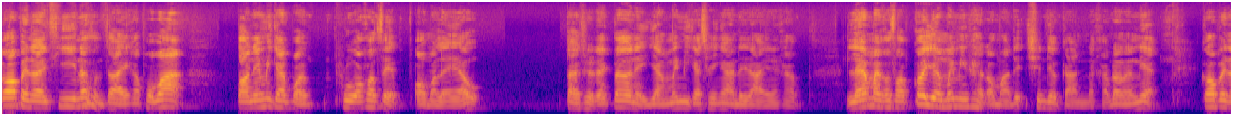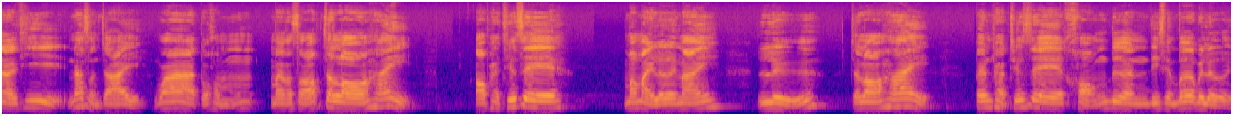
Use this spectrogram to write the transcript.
ก็เป็นอะไรที่น่าสนใจครับ เพราะว่าตอนนี้มีการปล่อย Proof of Concept ออกมาแล้ว แต่ Threat Actor เนี่ยยังไม่มีการใช้งานใดๆนะครับ และ Microsoft ก็ยังไม่มี patch ออกมาเช่นเดียวกันนะครับ ดังนั้นเนี่ยก็เป็นอะไรที่น่าสนใจว่าตัวของ Microsoft จะรอให้ออกแพททิวเซมาใหม่เลยไหม หรือจะรอให้ เป็นแพททิวเซของเดือน December ไปเลย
